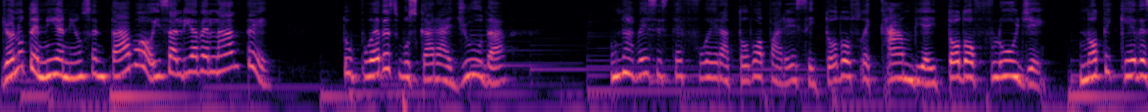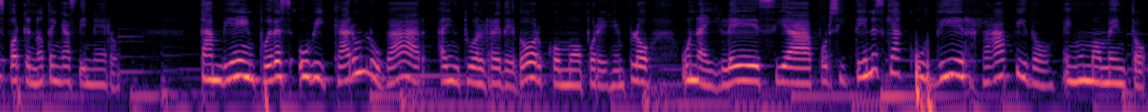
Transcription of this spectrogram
Yo no tenía ni un centavo y salí adelante. Tú puedes buscar ayuda una vez esté fuera, todo aparece y todo se cambia y todo fluye. No te quedes porque no tengas dinero. También puedes ubicar un lugar en tu alrededor, como por ejemplo una iglesia, por si tienes que acudir rápido en un momento.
